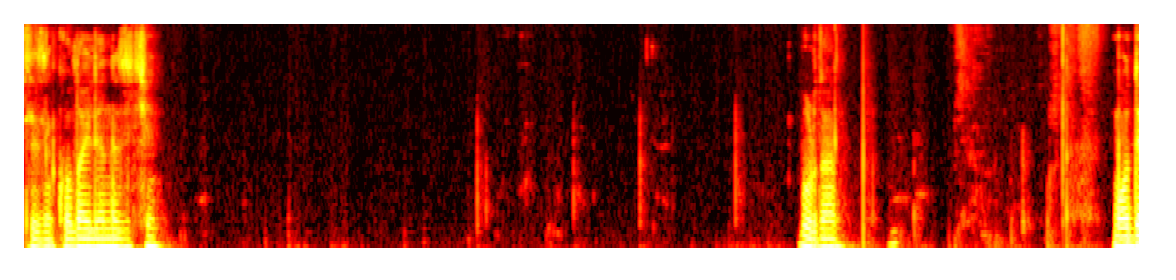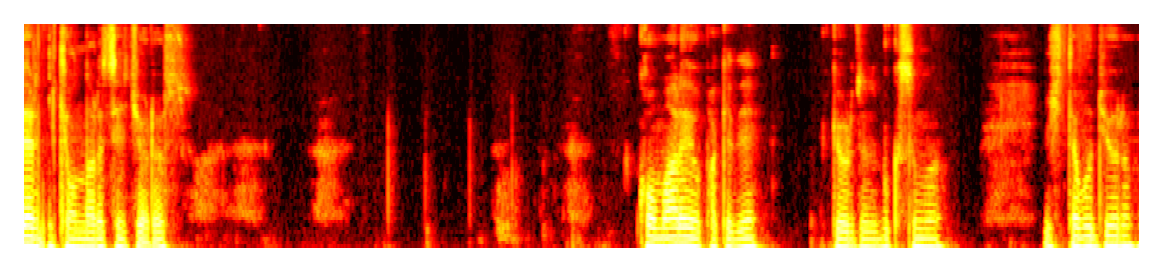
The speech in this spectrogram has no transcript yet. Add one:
Sizin kolaylığınız için. Buradan modern ikonları seçiyoruz. Comareo paketi gördüğünüz bu kısmı işte bu diyorum.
